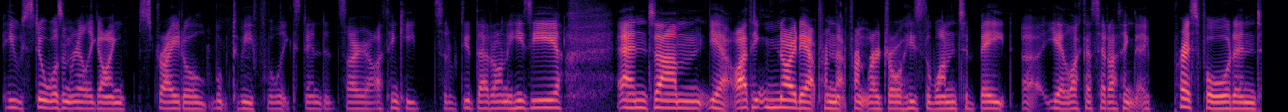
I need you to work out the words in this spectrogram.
he still wasn't really going straight or looked to be fully extended. So I think he sort of did that on his ear, and um yeah, I think no doubt from that front row draw, he's the one to beat. Uh, yeah, like I said, I think they press forward and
